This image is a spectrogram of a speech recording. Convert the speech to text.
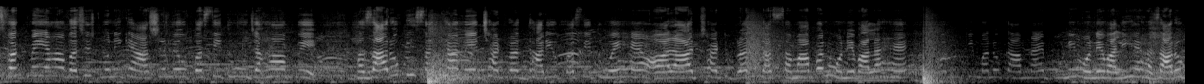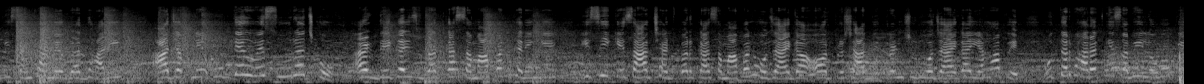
इस वक्त मैं यहाँ वशिष्ठ मुनि के आश्रम में उपस्थित हूँ, जहाँ पे हज़ारों की संख्या में छठ व्रतधारी उपस्थित हुए हैं और आज छठ व्रत का समापन होने वाला है और उनकी मनोकामनाएँ पूरी होने वाली है। हज़ारों की संख्या में व्रतधारी आज अपने उगते हुए सूरज को अर्घ देकर इस व्रत का समापन करेंगे। इसी के साथ छठ पर्व का समापन हो जाएगा और प्रसाद वितरण शुरू हो जाएगा। यहाँ पे उत्तर भारत के सभी लोगों के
